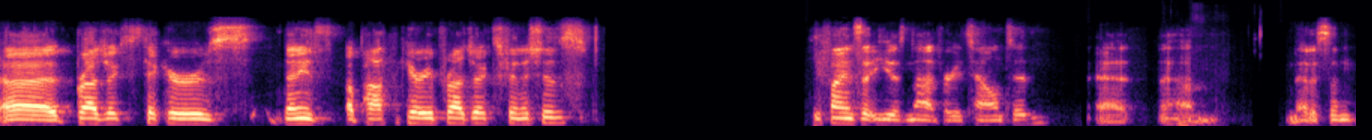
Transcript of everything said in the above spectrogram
Uh, project stickers. Denny's apothecary project finishes. He finds that he is not very talented at um, medicine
